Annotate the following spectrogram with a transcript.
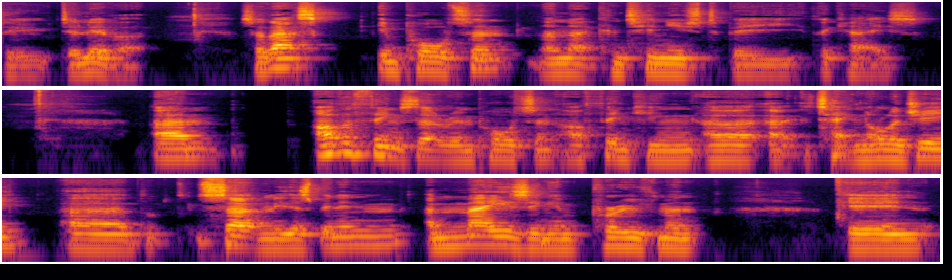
to deliver. So that's important, and that continues to be the case. Um, other things that are important are thinking uh, uh, technology. Uh, certainly, there's been an amazing improvement in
